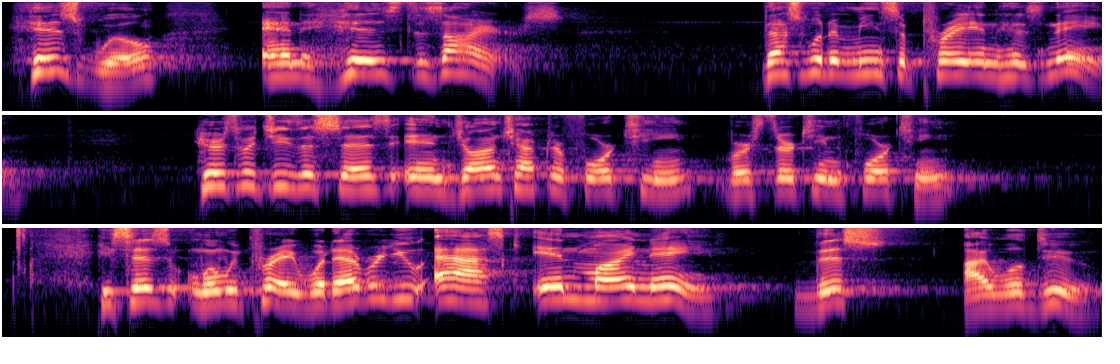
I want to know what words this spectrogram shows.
his will and his desires. That's what it means to pray in his name. Here's what Jesus says in John chapter 14, verse 13 and 14. He says, When we pray, whatever you ask in my name, this I will do,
